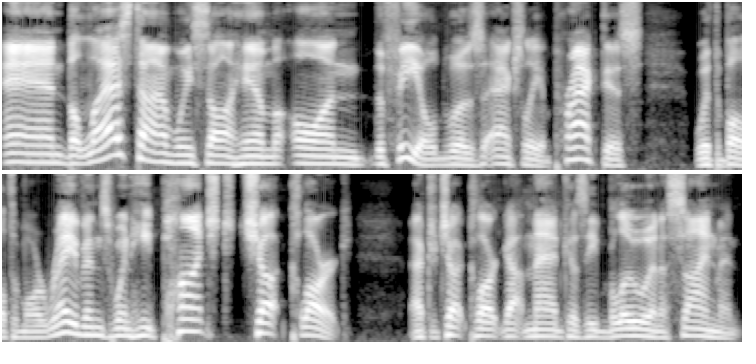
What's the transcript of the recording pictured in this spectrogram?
and the last time we saw him on the field was actually at practice with the Baltimore Ravens when he punched Chuck Clark after Chuck Clark got mad because he blew an assignment.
